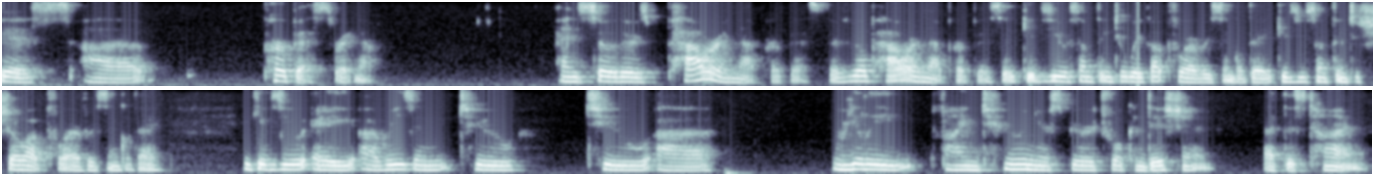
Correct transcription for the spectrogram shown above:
this uh, purpose right now. And so there's power in that purpose. There's real power in that purpose. It gives you something to wake up for every single day. It gives you something to show up for every single day. It gives you a, a reason to to uh, really fine tune your spiritual condition at this time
